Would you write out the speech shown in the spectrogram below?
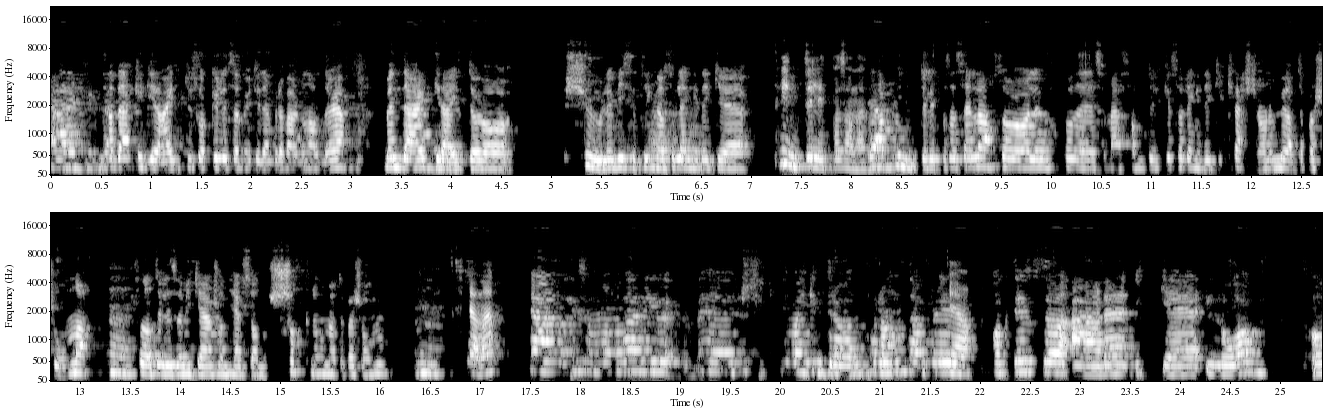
er egentlig ja, Det er ikke greit. Du skal ikke liksom ut i den for å være noen andre. Men det er greit å skjule visse ting da, så lenge det ikke Pynte litt på sannheten. ja, pynter litt på seg selv. Da, så, eller på det som er samtykke, så lenge det ikke krasjer når du møter personen. da. Mm. Sånn at det liksom ikke er sånn helt sånn sjokk når du møter personen. Mm. Ja, liksom man må være eh, forsiktig med å ikke dra den for langt. Da, for Ja. faktisk så er det ikke lov å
